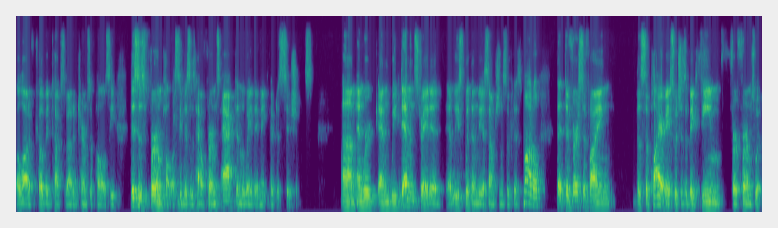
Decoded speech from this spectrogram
a lot of COVID talks about in terms of policy. This is firm policy. This is how firms act and the way they make their decisions. Um, and we're and we demonstrated, at least within the assumptions of this model, that diversifying the supplier base, which is a big theme for firms, with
